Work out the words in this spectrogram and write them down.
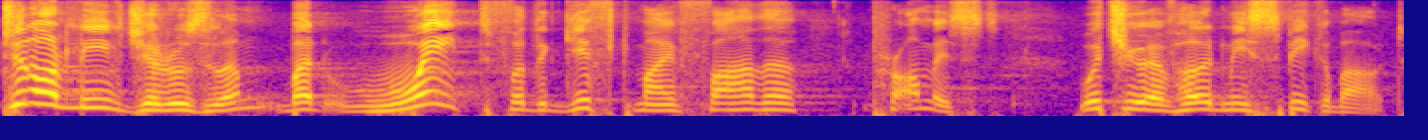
Do not leave Jerusalem, but wait for the gift my Father promised, which you have heard me speak about.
